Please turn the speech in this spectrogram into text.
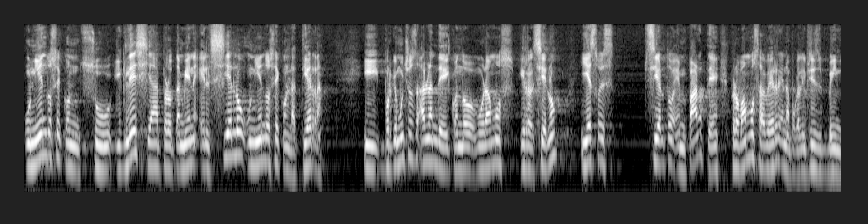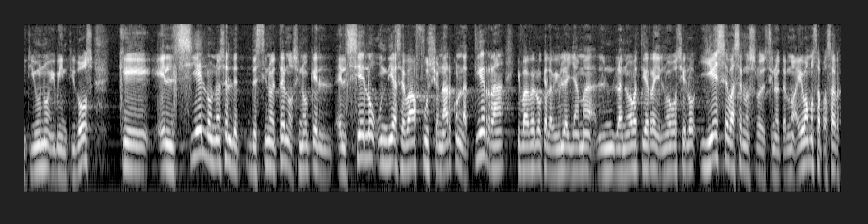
uniéndose con su iglesia, pero también el cielo uniéndose con la tierra. Y porque muchos hablan de cuando muramos ir al cielo, y eso es cierto en parte, pero vamos a ver en Apocalipsis 21 y 22 que el cielo no es el destino eterno, sino que el, cielo un día se va a fusionar con la tierra y va a ver lo que la Biblia llama la nueva tierra y el nuevo cielo, y ese va a ser nuestro destino eterno. Ahí vamos a pasar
